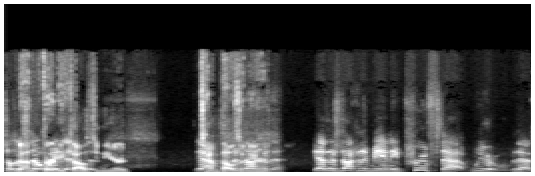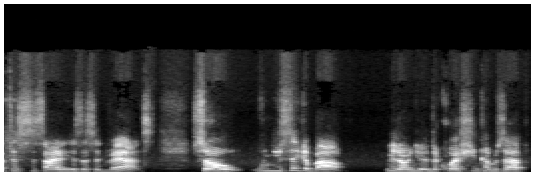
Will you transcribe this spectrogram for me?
So there's no thirty thousand years. Yeah, Ten thousand years. Gonna, yeah, there's not going to be any proof that we're that this society is this advanced. So when you think about, you know, you, the question comes up,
